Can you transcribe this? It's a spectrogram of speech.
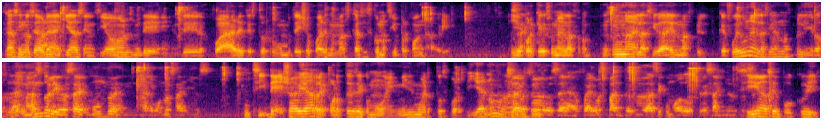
Casi no se habla de aquí de Ascensión, de, de Juárez, de estos rumbos. De hecho, Juárez nomás casi es conocido por Juan Gabriel. Y Exacto. porque es una de las una de las ciudades más que fue una de las ciudades más peligrosas La del más mundo. peligrosa del mundo en algunos años. Sí, de hecho había reportes de como de mil muertos por día, ¿no? Exacto, o sea, fue algo espantoso hace como dos, tres años. Sí, sea, hace poco y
